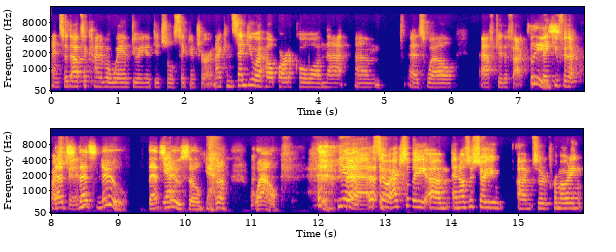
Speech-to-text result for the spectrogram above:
And so that's a kind of a way of doing a digital signature. And I can send you a help article on that um, as well after the fact. But Thank you for that question. that's that's new. That's Yeah, new. So, yeah. wow. yeah so actually um and i'll just show you um sort of promoting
